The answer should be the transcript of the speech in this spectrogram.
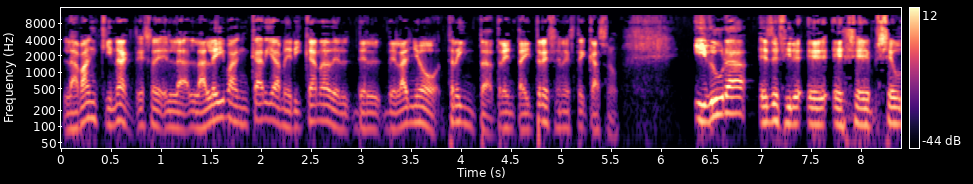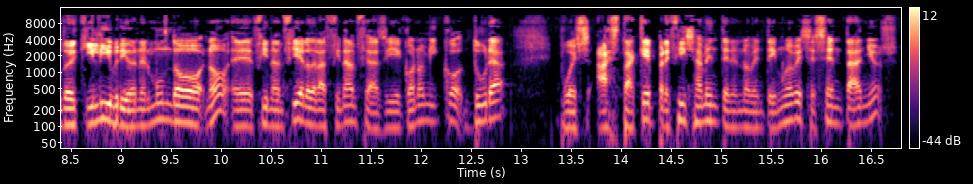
la Banking Act, es la, la ley bancaria americana del, del- del año 30, 33 en este caso y dura, es decir, eh, ese pseudoequilibrio en el mundo ¿no? Eh, financiero de las finanzas y económico dura pues hasta que precisamente en el 99, 60 años,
